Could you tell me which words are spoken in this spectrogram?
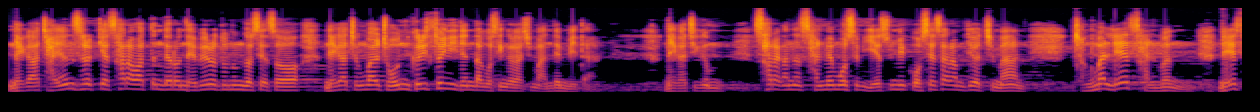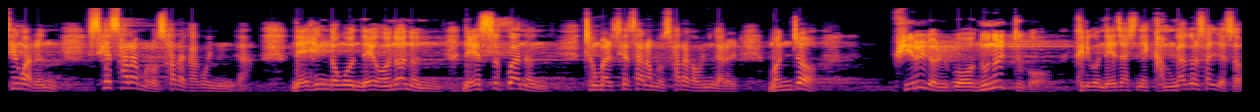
내가 자연스럽게 살아왔던 대로 내버려 두는 것에서 내가 정말 좋은 그리스도인이 된다고 생각하시면 안 됩니다. 내가 지금 살아가는 삶의 모습이 예수 믿고 새 사람 되었지만 정말 내 삶은 내 생활은 새 사람으로 살아가고 있는가? 내 행동은 내 언어는 내 습관은 정말 새 사람으로 살아가고 있는가를 먼저 귀를 열고 눈을 뜨고 그리고 내 자신의 감각을 살려서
